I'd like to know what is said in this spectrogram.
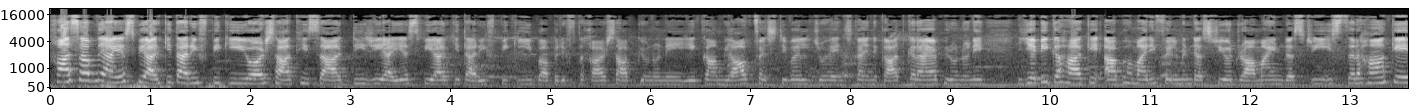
खान साहब ने आईएसपीआर की तारीफ़ भी की और साथ ही साथ डीजी आईएसपीआर की तारीफ़ भी की बाबर इफ्तार साहब के उन्होंने ये कामयाब फेस्टिवल जो है इसका इनका कराया फिर उन्होंने ये भी कहा कि अब हमारी फ़िल्म इंडस्ट्री और ड्रामा इंडस्ट्री इस तरह के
